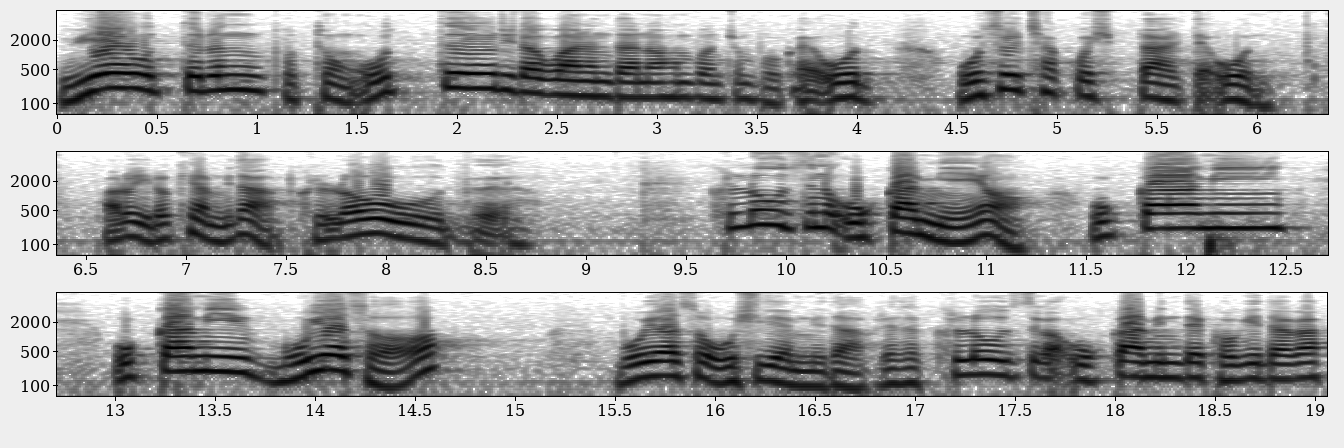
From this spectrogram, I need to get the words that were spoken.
위에 옷들은 보통 옷들이라고 하는 단어 한번 좀 볼까요? 옷, 옷을 찾고 싶다 할 때 옷. 바로 이렇게 합니다. clothes. clothes는 옷감이에요. 옷감이 옷감이 모여서 모여서 옷이 됩니다. 그래서 clothes가 옷감인데 거기다가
